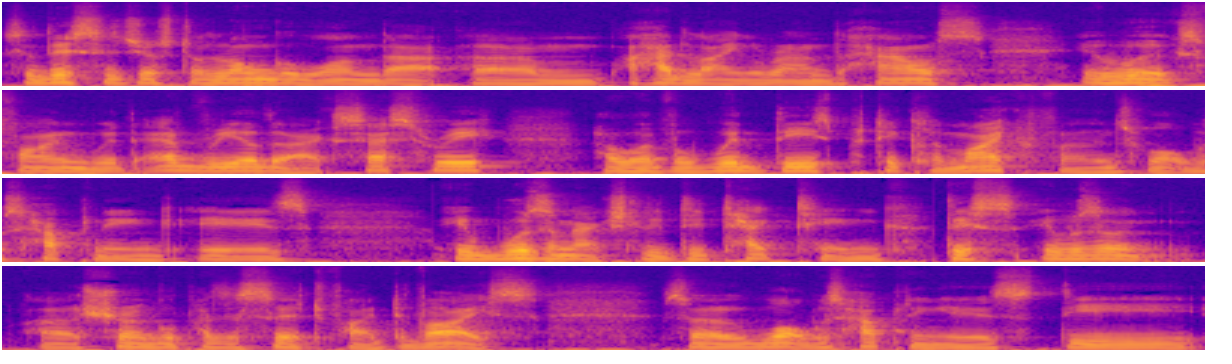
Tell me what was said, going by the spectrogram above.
So this is just a longer one that um, I had lying around the house. It works fine with every other accessory. However with these particular microphones what was happening is it wasn't actually detecting this, it wasn't uh, showing up as a certified device. So what was happening is the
